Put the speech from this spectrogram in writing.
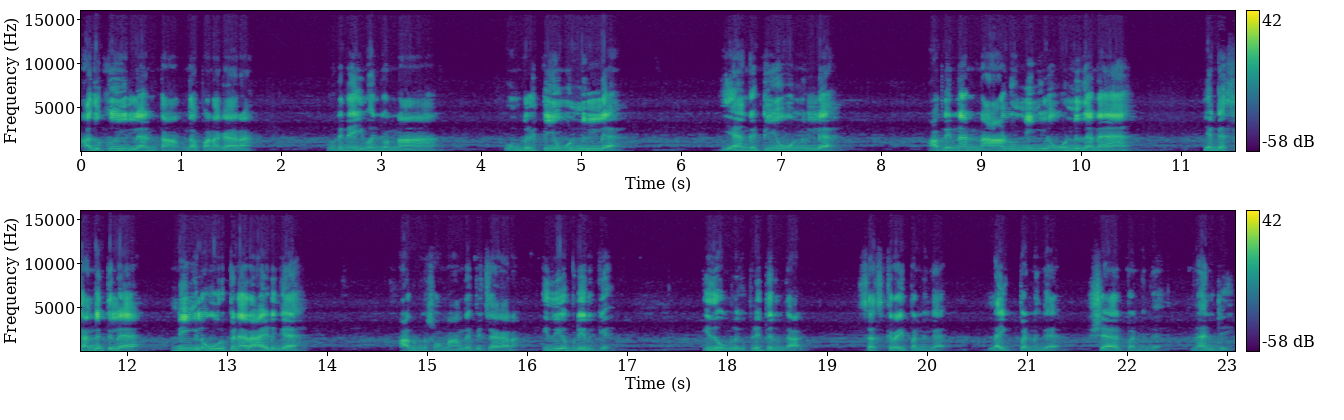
அதுக்கும் இல்லைன்ட்டான் இந்த பணக்காரன். உடனே இவன் சொன்னான் உங்கள்கிட்டையும் ஒன்றும் இல்லை. என்கிட்டையும் ஒன்றும் இல்லை. அப்படின்னா நானும் நீங்களும் ஒன்று தானே. எங்கள் சங்கத்தில் நீங்களும் உறுப்பினர் ஆகிடுங்க அப்படின்னு சொன்னான் அந்த பிச்சைக்காரன். இது எப்படி இருக்குது இது உங்களுக்கு பிடித்திருந்தால் சப்ஸ்கிரைப் பண்ணுங்கள் லைக் பண்ணுங்கள் ஷேர் பண்ணுங்கள் நன்றி.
